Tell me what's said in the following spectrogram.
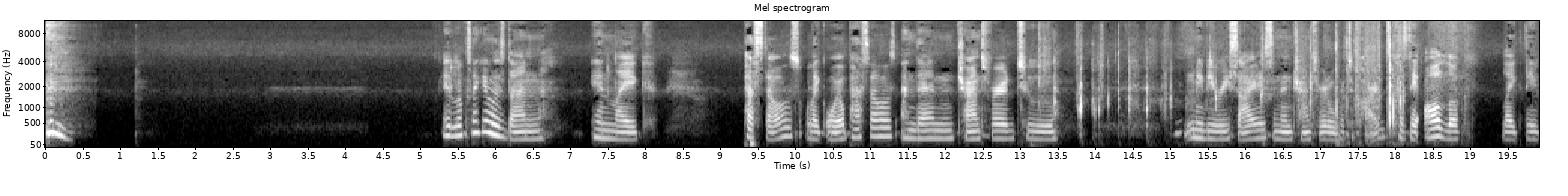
it looks like it was done in like pastels, like oil pastels, and then transferred to maybe resize and then transferred over to cards because they all look like they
